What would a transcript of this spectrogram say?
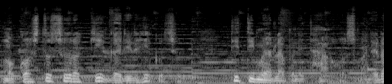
म कस्तो छु र के गरिरहेको छु ती तिमीहरूलाई पनि थाहा होस् भनेर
